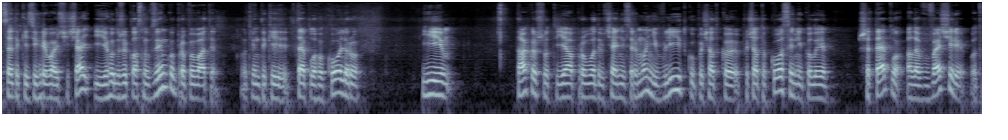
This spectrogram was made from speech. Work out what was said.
це такий зігріваючий чай, і його дуже класно взимку пропивати. От він такий теплого кольору. І також от я проводив чайні церемонії влітку, початку, початок осені, коли ще тепло, але ввечері, от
